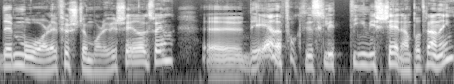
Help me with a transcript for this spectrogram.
Det målet, første målet vi ser i dag, Svein, det er det faktisk litt ting vi ser igjen på trening.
